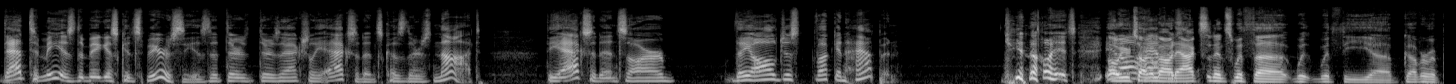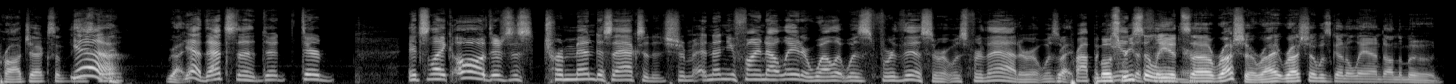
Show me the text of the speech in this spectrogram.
That to me is the biggest conspiracy is that there's there's actually accidents because there's not. The accidents are they all just fucking happen. You know, it's it oh, you're talking about accidents with uh with with the uh, government projects and Yeah. things? right. Yeah, that's the they're, they're It's like, oh, there's this tremendous accident, and then you find out later, well, it was for this, or it was for that, or it was a Right. propaganda. Most recently, it's or- uh, Russia, right? Russia was going to land on the moon.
